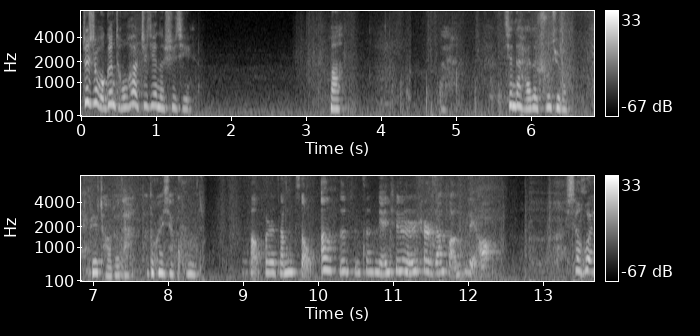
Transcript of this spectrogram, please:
这是我跟童话之间的事情。妈，来，先带孩子出去吧，别吵着他，他都快吓哭了。宝贝儿，咱们走啊！咱咱年轻人事儿咱管不了。向辉，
